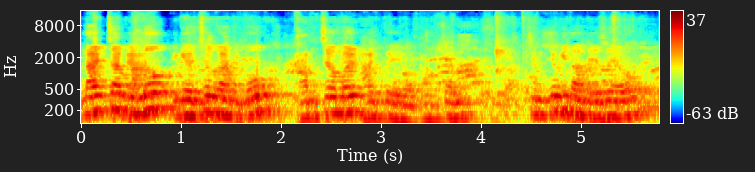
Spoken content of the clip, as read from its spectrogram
날짜별로 이게 적어가지고 감점을 할 거예요. 감점 지금 여기다 내세요.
